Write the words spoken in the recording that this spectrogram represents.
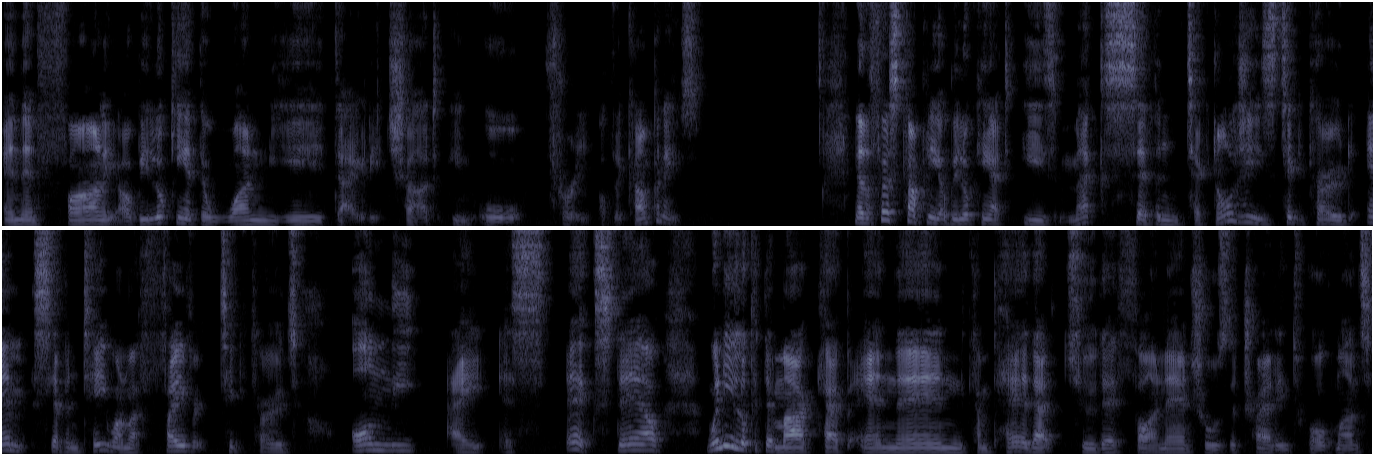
and then finally I'll be looking at the one year daily chart in all three of the companies. Now, the first company I'll be looking at is Mach7 Technologies, ticker code M7T, one of my favorite ticker codes on the ASX. Now, when you look at their market cap and then compare that to their financials, the trailing 12 months,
